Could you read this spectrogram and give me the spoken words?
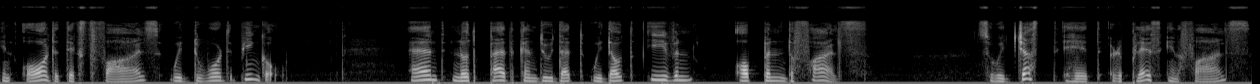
in all the text files with the word bingo. And notepad can do that without even open the files so we just hit replace in files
